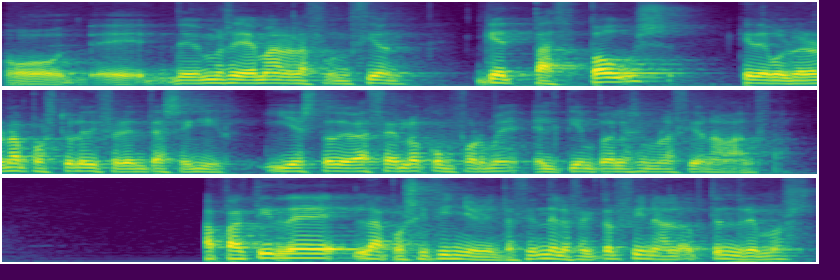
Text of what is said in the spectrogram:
o eh, debemos de llamar a la función getPathPose, que devolverá una postura diferente a seguir, y esto debe hacerlo conforme el tiempo de la simulación avanza. A partir de la posición y orientación del efector final obtendremos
